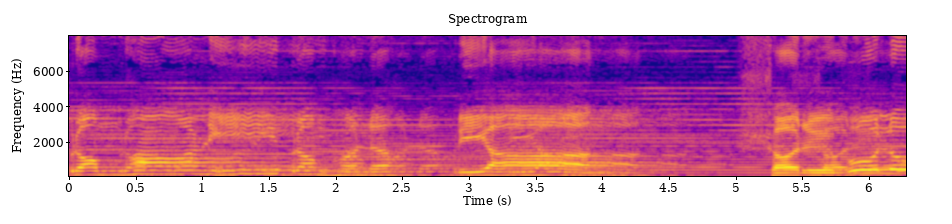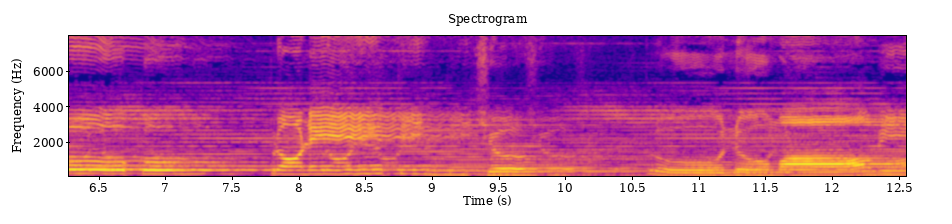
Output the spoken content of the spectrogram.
ব্রহ্মাণি ব্রহ্মণ প্রিয়াং। সর্বলোক প্রণেতিঞ্চ প্রণমামি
